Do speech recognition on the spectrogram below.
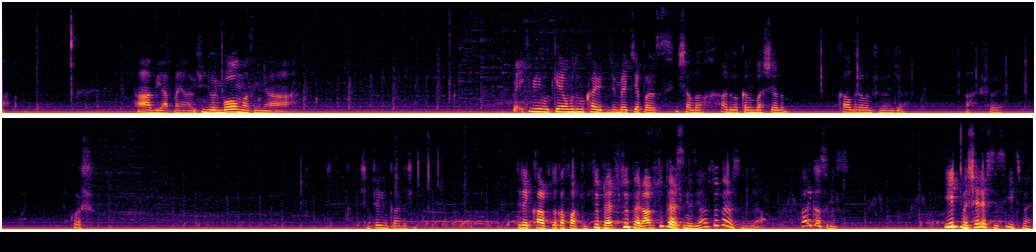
Abi yapma ya. Üçüncü oyun bu olmasın ya. Bir umut. Gene umudumu kaybetmeyeceğim. Belki yaparız. İnşallah. Hadi bakalım başlayalım. Kaldıralım şunu önce. Ah şöyle. Koş. Kardeşim çekin kardeşim. Direkt karpuza kafa attım. Süper, süper abi süpersiniz ya. Süpersiniz ya. Harikasınız. İtme şerefsiz, itme.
